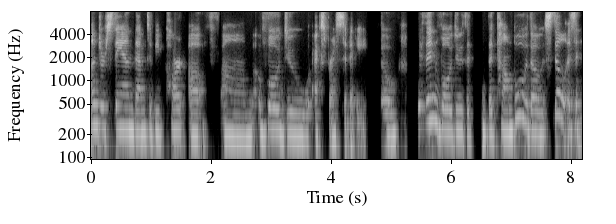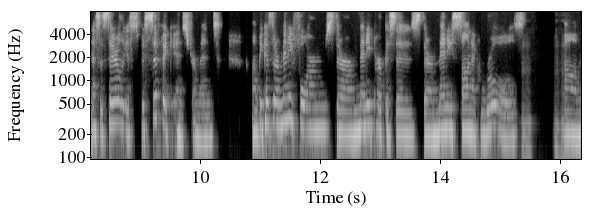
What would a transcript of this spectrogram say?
understand them to be part of um, Vodou expressivity. So within Vodou, the, the tambour, though, still isn't necessarily a specific instrument, um, because there are many forms, there are many purposes, there are many sonic roles mm-hmm. um,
